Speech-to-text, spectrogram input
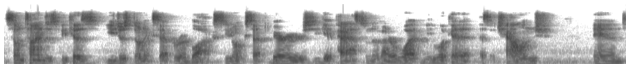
sometimes it's because you just don't accept roadblocks. You don't accept barriers. You get past them no matter what, and you look at it as a challenge, and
